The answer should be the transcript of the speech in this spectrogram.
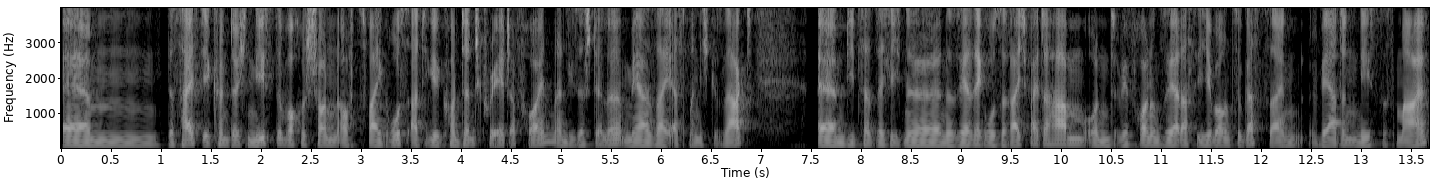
Ähm, das heißt, ihr könnt euch nächste Woche schon auf zwei großartige Content Creator freuen. An dieser Stelle mehr sei erstmal nicht gesagt ähm, die tatsächlich eine, eine sehr, sehr große Reichweite haben und wir freuen uns sehr, dass sie hier bei uns zu Gast sein werden nächstes Mal.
